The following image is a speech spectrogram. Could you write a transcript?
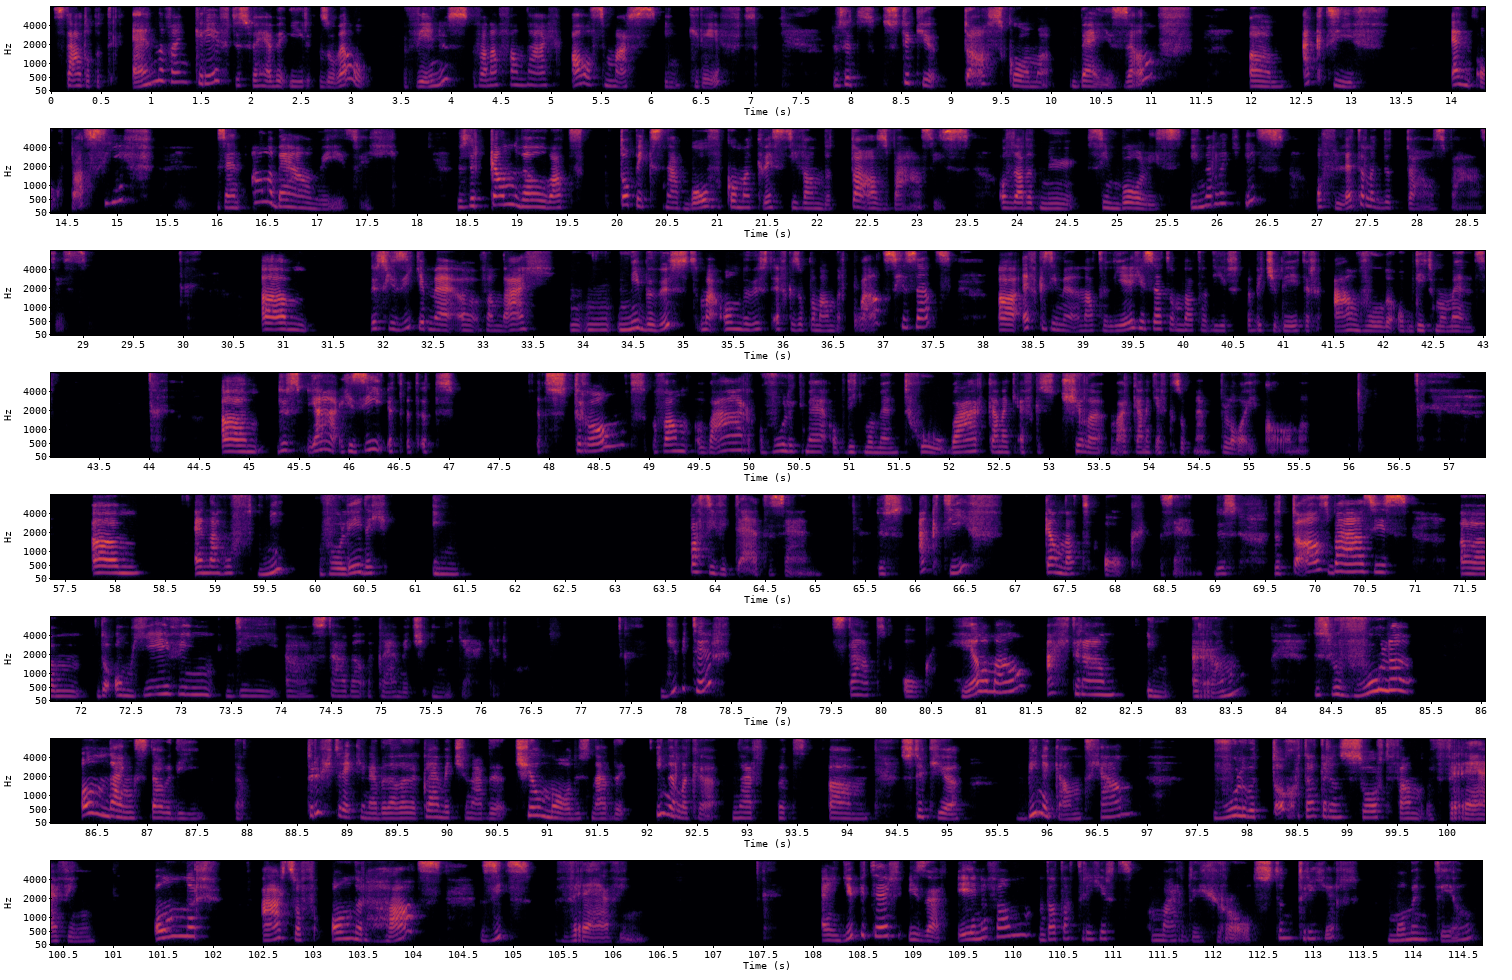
staat op het einde van kreeft. Dus we hebben hier zowel Venus vanaf vandaag als Mars in kreeft. Dus het stukje thuiskomen bij jezelf, ehm, actief en ook passief, zijn allebei aanwezig. Dus er kan wel wat topics naar boven komen, kwestie van de thuisbasis. Of dat het nu symbolisch innerlijk is, of letterlijk de thuisbasis. Um, dus je ziet, ik heb mij uh, vandaag niet bewust, maar onbewust even op een andere plaats gezet. Uh, even in mijn atelier gezet, omdat dat hier een beetje beter aanvoelde op dit moment. Um, dus ja, je ziet, het, het, het, het stroomt van waar voel ik mij op dit moment goed? Waar kan ik even chillen? Waar kan ik even op mijn plooi komen? Um, en dat hoeft niet volledig in passiviteit te zijn. Dus actief kan dat ook zijn. Dus de thuisbasis, um, de omgeving, die uh, staat wel een klein beetje in de kijker. Jupiter staat ook helemaal achteraan in ram. Dus we voelen, ondanks dat we die terugtrekken hebben, dat we een klein beetje naar de chill-modus, naar de innerlijke, naar het um, stukje binnenkant gaan, voelen we toch dat er een soort van wrijving onder aards of onderhuids zit wrijving. En Jupiter is daar ene van dat dat triggert, maar de grootste trigger momenteel.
